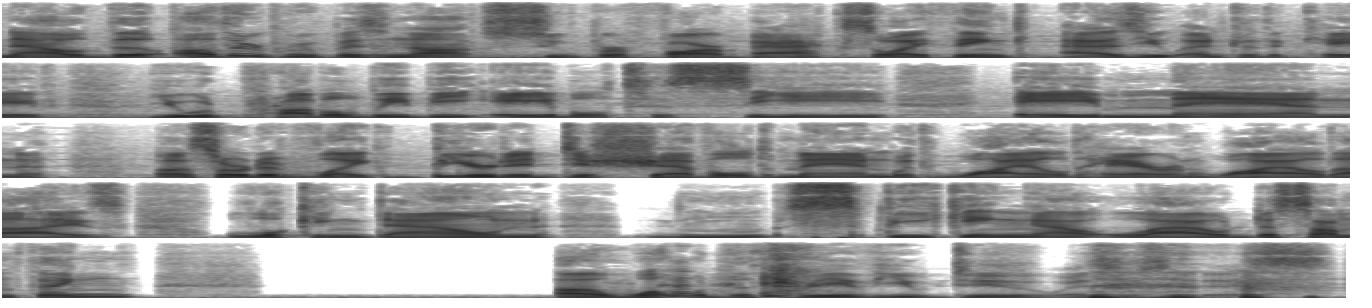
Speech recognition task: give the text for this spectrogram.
now the other group is not super far back so i think as you enter the cave you would probably be able to see a man a sort of like bearded disheveled man with wild hair and wild eyes looking down speaking out loud to something uh, what would the three of you do as you see this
